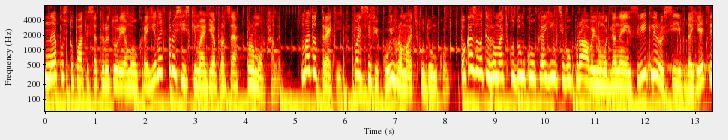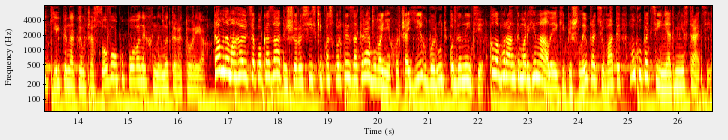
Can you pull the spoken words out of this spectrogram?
не поступатися територіями України, російські медіа про це промовчали. Метод третій фальсифікуй громадську думку. Показувати громадську думку українців у правильному для неї світлі Росії вдається тільки на тимчасово окупованих ними територіях. Там намагаються показати, що російські паспорти затребувані, хоча їх беруть одиниці колаборанти-маргінали, які пішли працювати в окупаційній адміністрації.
